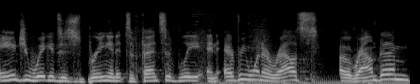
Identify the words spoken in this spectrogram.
Andrew Wiggins is just bringing it defensively, and everyone around around them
